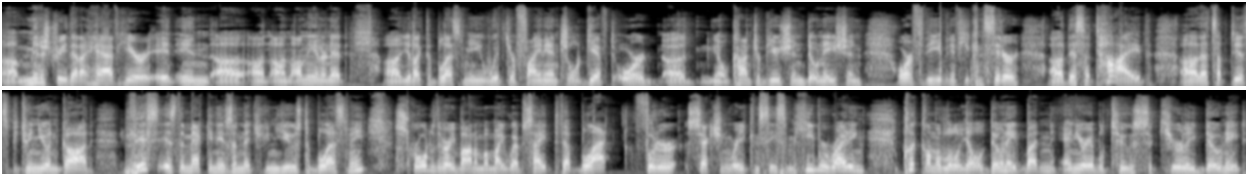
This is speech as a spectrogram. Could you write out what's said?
uh, ministry that I have here in, in uh, on, on, on the internet, uh, you'd like to bless me with your financial gift or uh, you know contribution, donation, or if the, even if you consider uh, this a tithe, uh, that's up to between you and God. This is the mechanism that you can use to bless me. Scroll to the very bottom of my website to that black footer section where you can see some Hebrew writing. Click on the little yellow donate button, and you're able to securely donate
